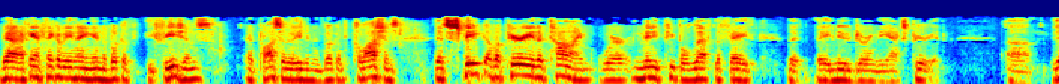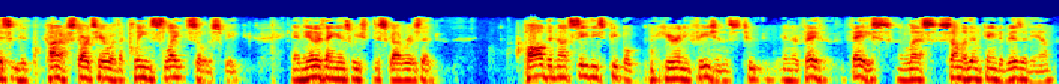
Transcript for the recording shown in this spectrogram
that I can't think of anything in the book of Ephesians, and possibly even in the book of Colossians, that speak of a period of time where many people left the faith that they knew during the Acts period. Uh, this kind of starts here with a clean slate, so to speak. And the other thing is we discover is that Paul did not see these people here in Ephesians to, in their faith, face unless some of them came to visit him,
